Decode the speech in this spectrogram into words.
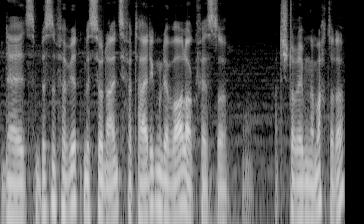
Bin ja jetzt ein bisschen verwirrt. Mission 1, Verteidigung der Warlock-Feste. Hatte ich doch eben gemacht, oder?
